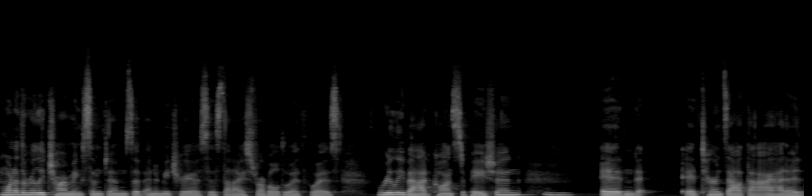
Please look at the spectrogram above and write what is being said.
one of the really charming symptoms of endometriosis that I struggled with was really bad constipation. Mm-hmm. And it turns out that I had a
